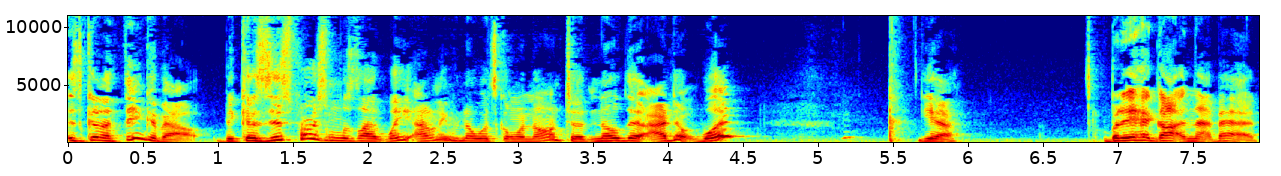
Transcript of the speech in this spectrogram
is gonna think about. Because this person was like, wait, I don't even know what's going on to know that I don't what? Yeah. But it had gotten that bad.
